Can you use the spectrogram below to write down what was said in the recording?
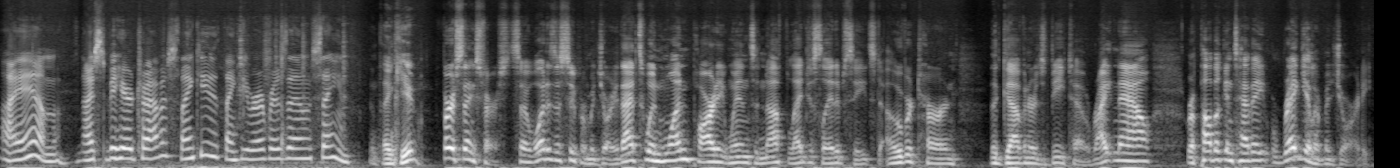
I am. Nice to be here, Travis. Thank you. Thank you, Representative Saine. And thank you. First things first. So, what is a supermajority? That's when one party wins enough legislative seats to overturn the governor's veto. Right now, Republicans have a regular majority.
